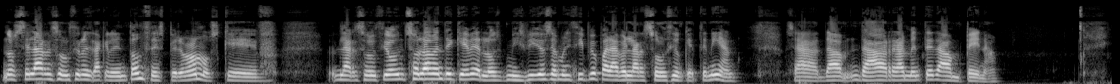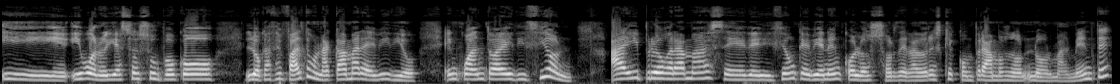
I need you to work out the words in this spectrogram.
no sé las resoluciones de aquel entonces, pero vamos, que la resolución solamente hay que ver los, mis vídeos del principio para ver la resolución que tenían. O sea, da, realmente dan pena. Y, bueno, y eso es un poco lo que hace falta, una cámara de vídeo. En cuanto a edición, hay programas eh, de edición que vienen con los ordenadores que compramos normalmente.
